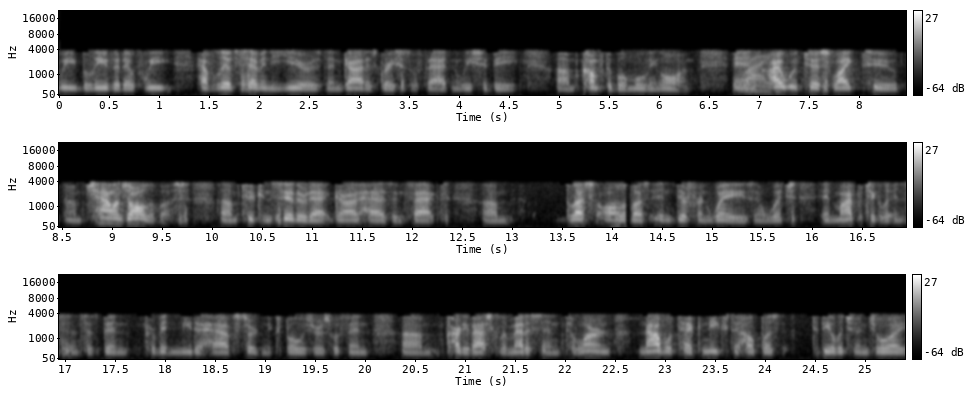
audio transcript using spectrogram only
we believe that if we have lived 70 years, then God is gracious with that, and we should be um, comfortable moving on. And right. I would just like to um, challenge all of us um, to consider that God has, in fact, um, blessed all of us in different ways, in which, in my particular instance, has been permitting me to have certain exposures within um, cardiovascular medicine to learn novel techniques to help us to be able to enjoy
